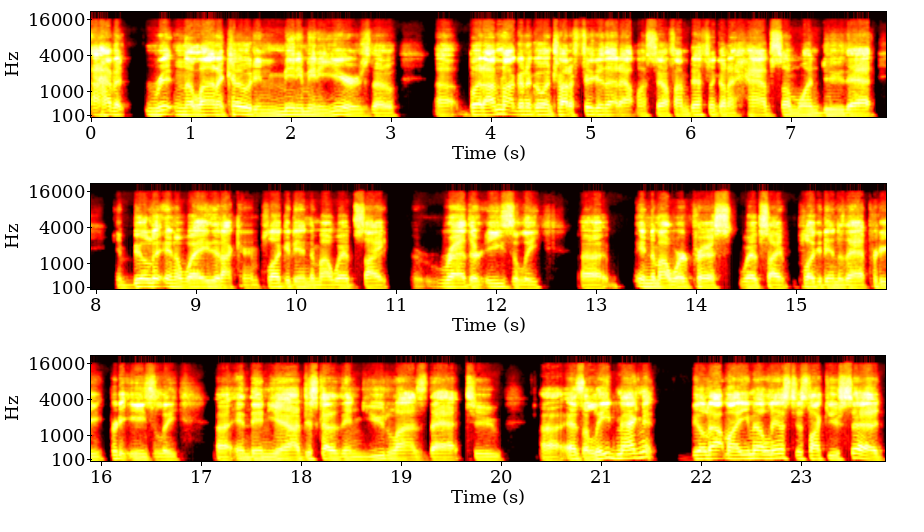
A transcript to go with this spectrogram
I haven't written a line of code in many many years though. Uh, but I'm not going to go and try to figure that out myself. I'm definitely going to have someone do that and build it in a way that I can plug it into my website rather easily, uh, into my WordPress website, plug it into that pretty pretty easily, uh, and then yeah, I've just got to then utilize that to uh, as a lead magnet, build out my email list, just like you said.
